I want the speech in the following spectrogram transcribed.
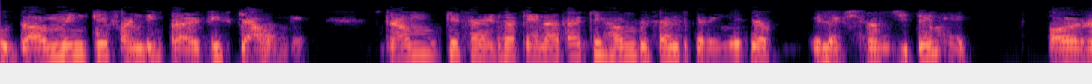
गवर्नमेंट के फंडिंग प्रायोरिटीज क्या होंगे। ट्रंप के साइड का कहना था कि हम डिसाइड करेंगे जब इलेक्शन हम जीतेंगे। और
